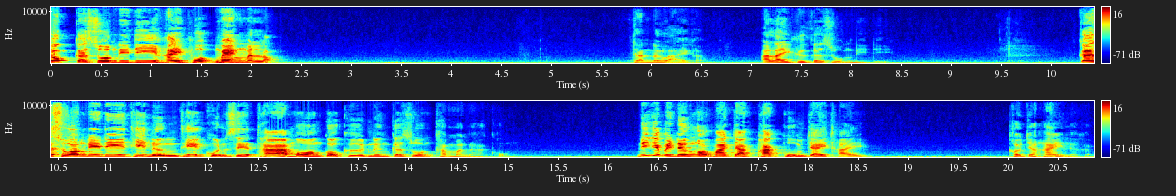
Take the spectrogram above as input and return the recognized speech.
ยกกระทรวงดีๆ ให้พวกแม่งมันหรอก ท่านทั้งหลายครับ อะไรคือกระทรวงดีๆ กระทรวงดีๆที่หนึ่งที่คุณเศรษฐามองก็คือหนึ่งกระทรวงคมนาคม นี่จะไปดึงออกมาจากพรรคภูมิใจไทย เขาจะให้เหรอครับ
